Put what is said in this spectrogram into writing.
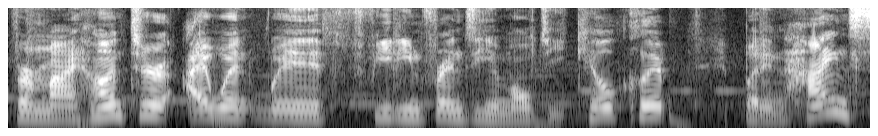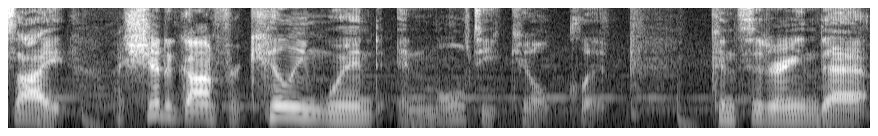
For my Hunter, I went with Feeding Frenzy and Multi-Kill Clip. But in hindsight, I should have gone for Killing Wind and Multi-Kill Clip considering that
